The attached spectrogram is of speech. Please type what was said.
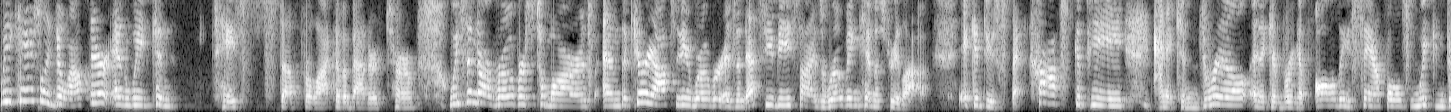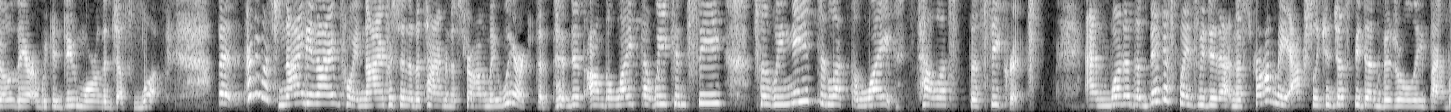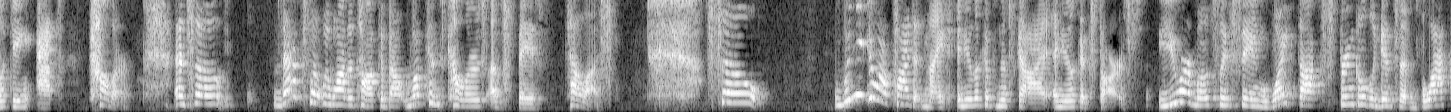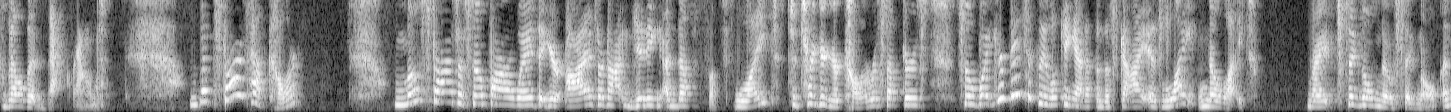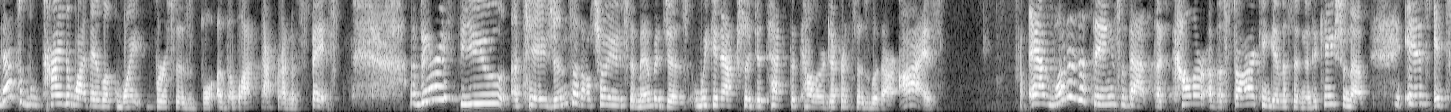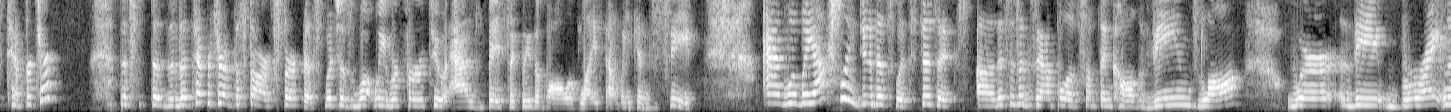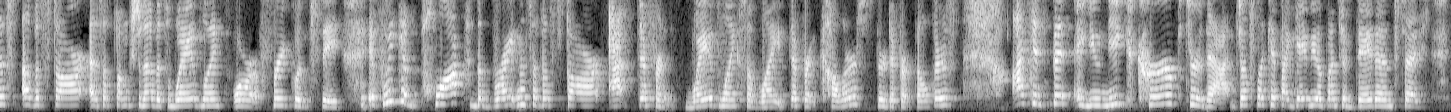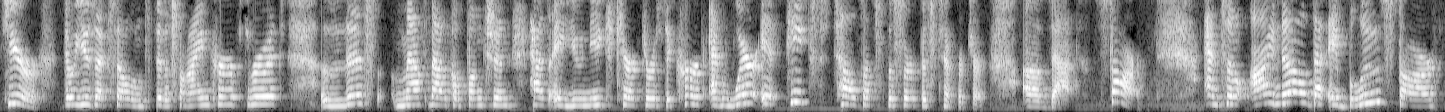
We occasionally go out there and we can taste stuff for lack of a better term. We send our rovers to Mars and the Curiosity rover is an SUV-sized roving chemistry lab. It can do spectroscopy and it can drill and it can bring up all these samples. We can go there and we can do more than just look. But pretty much 99.9% 09 of the time in astronomy we are dependent on the light that we can see. So we need to let the light tell us the secrets. And one of the biggest ways we do that in astronomy actually can just be done visually by looking at color. And so that's what we want to talk about. What can colors of space tell us? So when you go outside at night and you look up in the sky and you look at stars, you are mostly seeing white dots sprinkled against a black velvet background. But stars have color. Most stars are so far away that your eyes are not getting enough light to trigger your color receptors. So what you're basically looking at up in the sky is light, no light right? Signal, no signal. And that's kind of why they look white versus bl uh, the black background of space. A very few occasions, and I'll show you some images, we can actually detect the color differences with our eyes. And one of the things that the color of a star can give us an indication of is its temperature the, the, the, temperature of the star's surface, which is what we refer to as basically the ball of light that we can see. And when we actually do this with physics, uh, this is an example of something called Wien's law, where the brightness of a star as a function of its wavelength or frequency, if we could plot the brightness of a star at different wavelengths of light, different colors through different filters, I can fit a unique curve through that, just like if I gave you a bunch of data and said, here, go use Excel and fit a sine curve through it. This mathematical function has a unique characteristic curve and where it peaks tells us the surface temperature of that star. And so I know that a blue star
